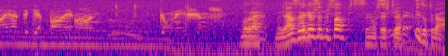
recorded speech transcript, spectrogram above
I have to get by on donations. Добре, надявам се да хареса клипа. Ще се следващия. И до тогава.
